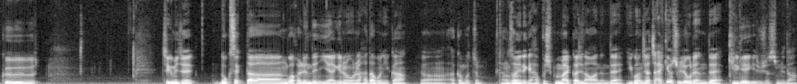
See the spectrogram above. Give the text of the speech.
그 지금 이제 녹색당과 관련된 이야기를 오늘 하다 보니까 어, 아까 뭐 좀 당선인에게 하고 싶은 말까지 나왔는데 이건 제가 짧게 여쭈려고 그랬는데 길게 얘기해 주셨습니다.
